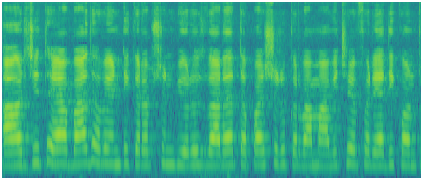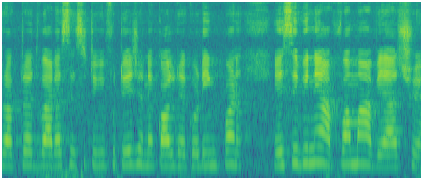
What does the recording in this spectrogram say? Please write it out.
આ અરજી થયા બાદ હવે એન્ટી કરપ્શન બ્યુરો દ્વારા તપાસ શરૂ કરવામાં આવી છે. ફરિયાદી કોન્ટ્રાક્ટર દ્વારા સીસીટીવી ફૂટેજ અને કોલ રેકોર્ડિંગ પણ એસીબીને આપવામાં આવ્યા છે.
